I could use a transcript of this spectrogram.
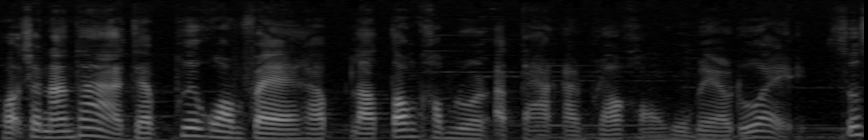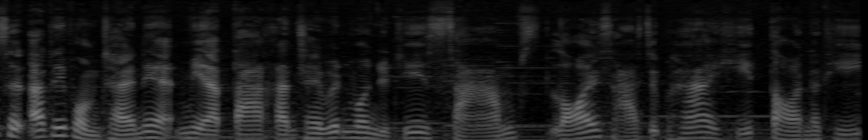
เพราะฉะนั้นถ้าหากจะเพื่อความแฟร์ครับ เราต้องคำนวณอัตราการพร็อกของหูแมวด้วย ซึ่งเซตอัพที่ผมใช้เนี่ย มีอัตราการใช้เวทมนต์อยู่ที่ 335ฮิตต่อนาที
